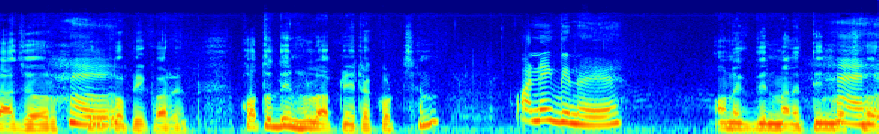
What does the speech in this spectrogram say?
গাজর হ্যাঁ। ফুলকপি করেন। কতদিন হলো আপনি এটা করছেন? অনেক দিন হয়ে। অনেক দিন মানে তিন হ্যাঁ বছর?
